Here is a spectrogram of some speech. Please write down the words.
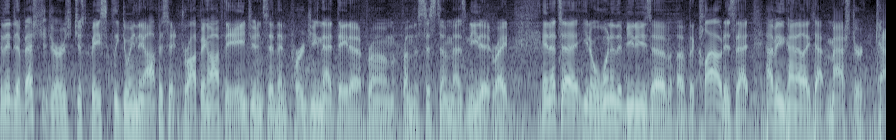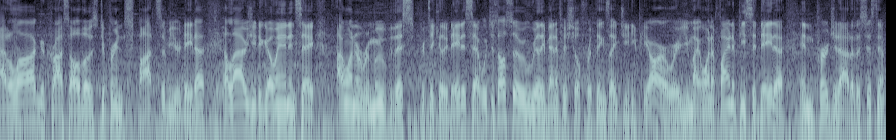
And then divestiture is just basically doing the opposite, dropping off the agents and then purging that data from, from the system as needed, right? And that's a, you know, one of the beauties of, of the cloud is that having kind of like that master catalog across all those different spots of your data allows you to go in and say, I want to remove this particular data set, which is also really beneficial for things like GDPR, where you might want to find a piece of data and purge it out of the system.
